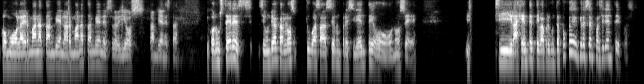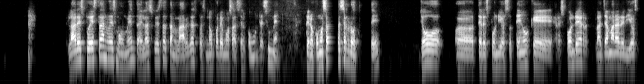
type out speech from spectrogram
como la hermana también, la hermana también es Dios, también está. Y con ustedes, si un día, Carlos, tú vas a ser un presidente o no sé, y si la gente te va a preguntar, ¿por qué quieres ser presidente? Pues la respuesta no es momento, hay las respuestas tan largas, pues no podemos hacer como un resumen. Pero como sacerdote, yo uh, te respondí eso, tengo que responder la llamada de Dios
